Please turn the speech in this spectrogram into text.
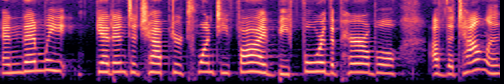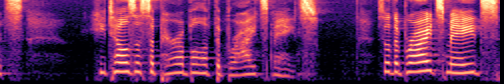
And then we get into chapter 25 before the parable of the talents. He tells us a parable of the bridesmaids. So the bridesmaids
